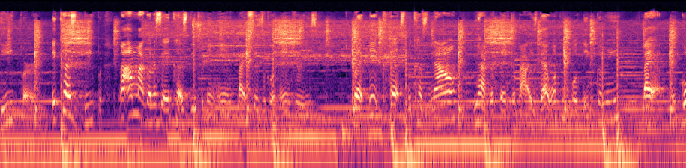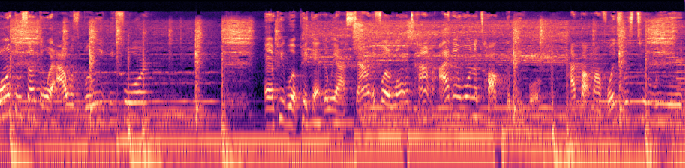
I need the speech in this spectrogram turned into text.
deeper. It cuts deeper. Now, I'm not going to say it cuts deeper than in, like physical injuries, but it cuts because now you have to think about is that what people think of me? Like going through something where I was bullied before and people would pick at the way I sounded for a long time. I didn't want to talk to people. I thought my voice was too weird.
